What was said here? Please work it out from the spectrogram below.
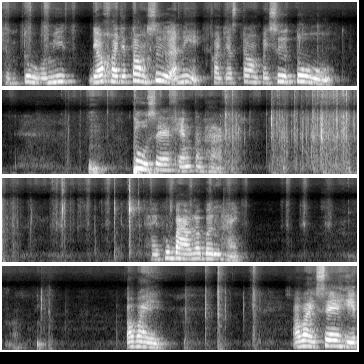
ถึงตู้ว่ามีเดี๋ยวคอยจะต้องซื้ออันนี้คอยจะต้องไปซื้อตู้ ตู้แช่แข็งต่างหาก ให้ผู้บ่าวแล้วเบิ้งให้เอาไว้ เอาไว้แช่เห็ด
